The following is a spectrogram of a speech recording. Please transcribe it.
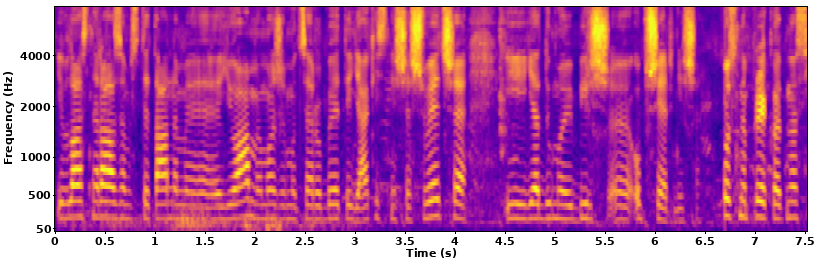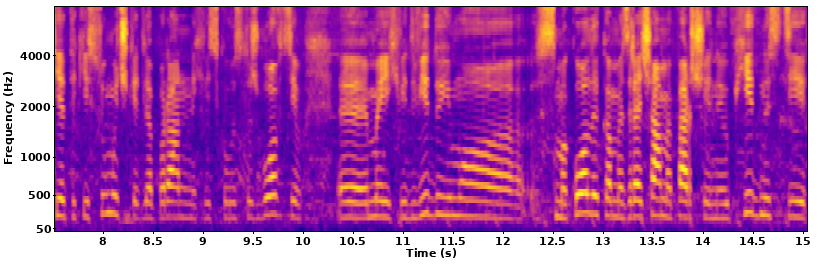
І власне разом з титанами ЮА ми можемо це робити якісніше, швидше і я думаю, більш е, обширніше. Ось, наприклад, у нас є такі сумочки для поранених військовослужбовців. Е, Ми їх відвідуємо смаколиками, з речами першої необхідності.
